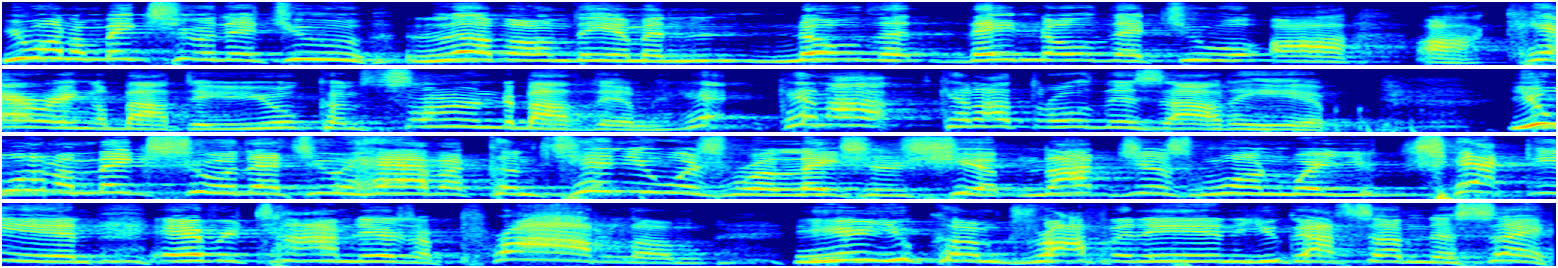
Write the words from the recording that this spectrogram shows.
You want to make sure that you love on them and know that they know that you are, are caring about them. You're concerned about them. Can I, can I throw this out here? You want to make sure that you have a continuous relationship, not just one where you check in every time there's a problem. Here you come dropping in, you got something to say.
